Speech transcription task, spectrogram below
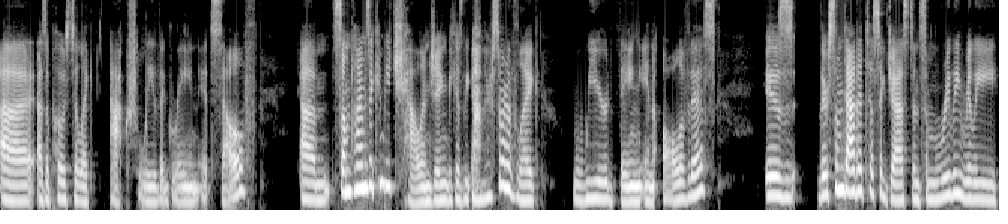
uh, as opposed to like actually the grain itself. Um, sometimes it can be challenging because the other sort of like weird thing in all of this is there's some data to suggest and some really really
